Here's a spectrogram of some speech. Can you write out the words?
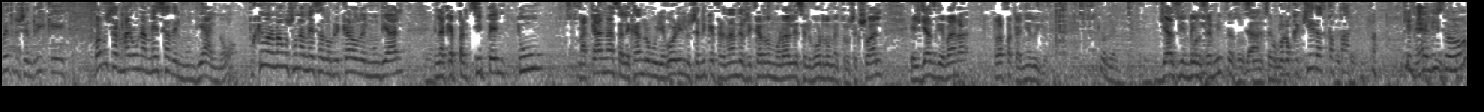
Deportiva. ¿Cómo ves, Luis Enrique? Vamos a armar una mesa del Mundial, ¿no? ¿Por qué no armamos una mesa, don Ricardo, del Mundial en la que participen tú, Macanas, Alejandro Bullegori, Luis Enrique Fernández, Ricardo Morales, el gordo metrosexual, el Jazz Guevara, Rafa Cañedo y yo? Jazz, bienvenido. ¿Con semitas o Ya, semitas? Como lo que quieras, papá. Y el chelis, ¿no?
